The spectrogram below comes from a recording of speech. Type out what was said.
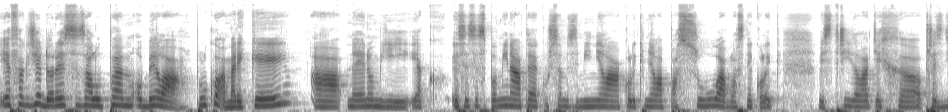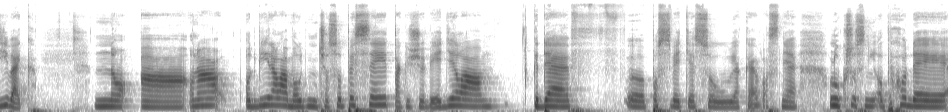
je fakt, že Doris za lupem objela půlku Ameriky, a nejenom jí, jak, jestli si vzpomínáte, jak už jsem zmínila, kolik měla pasů a vlastně kolik vystřídala těch eh, přezdívek. No a ona odbírala módní časopisy, takže věděla, kde eh, po světě jsou jaké vlastně luxusní obchody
